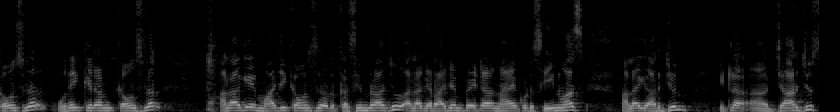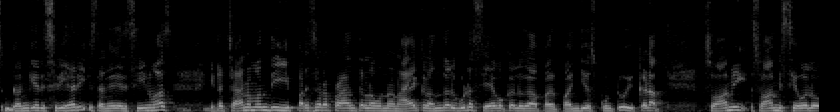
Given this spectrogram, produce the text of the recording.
councillor Uday Kiran councillor అలాగే మాజీ కౌన్సిలర్ కసిన్ రాజు అలాగే రాజంపేట నాయకుడు శ్రీనివాస్ అలాగే అర్జున్ ఇట్లా జార్జుస్ గంగేరి శ్రీహరి గంగేరి శ్రీనివాస్ ఇట్లా చాలా మంది ఈ పరిసర ప్రాంతంలో ఉన్న నాయకులందరూ కూడా సేవకులుగా ప- పనిచేసుకుంటూ ఇక్కడ స్వామి స్వామి సేవలో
